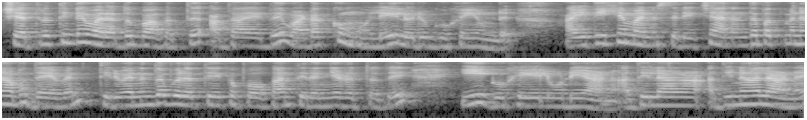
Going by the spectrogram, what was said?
ക്ഷേത്രത്തിന്റെ വലതുഭാഗത്ത് അതായത് വടക്കു മൂലയിൽ ഒരു ഗുഹയുണ്ട്. ഐതിഹ്യമനുസരിച്ച് അനന്തപത്മനാഭദേവൻ തിരുവനന്തപുരത്തേക്ക് പോകാൻ തിരഞ്ഞെടുത്തത് ഈ ഗുഹയിലൂടെയാണ്. അതിലാണ് അതിനാലാണ്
